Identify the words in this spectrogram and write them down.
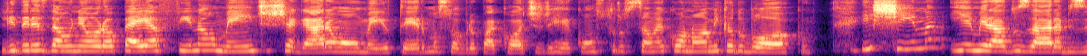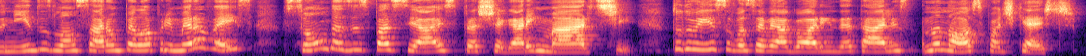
Líderes da União Europeia finalmente chegaram ao meio termo sobre o pacote de reconstrução econômica do bloco. E China e Emirados Árabes Unidos lançaram pela primeira vez sondas espaciais para chegar em Marte. Tudo isso você vê agora em detalhes no nosso podcast.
